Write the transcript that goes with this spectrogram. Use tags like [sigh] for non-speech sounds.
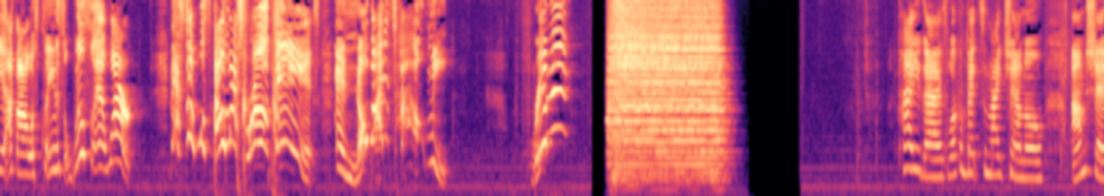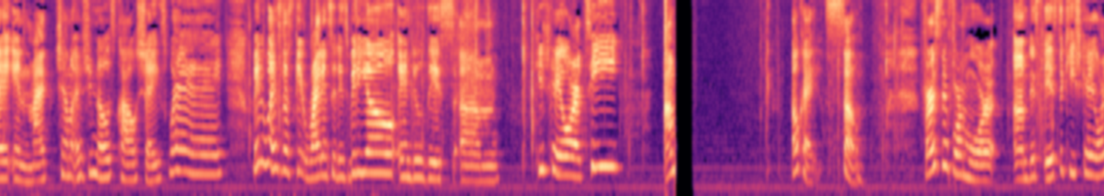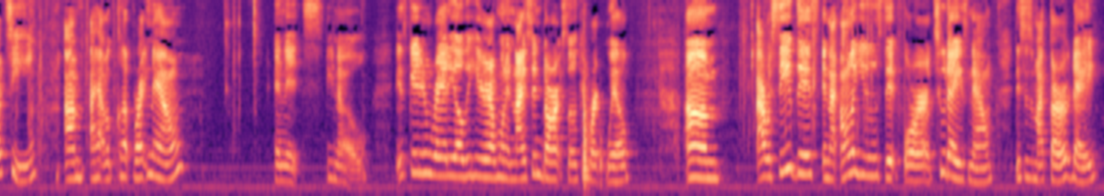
I thought I was clean as a whistle at work. That stuff was on my scrub pants, and nobody told me. Really? Hi, you guys. Welcome back to my channel. I'm Shay, and my channel, as you know, is called Shay's Way. But anyways, let's get right into this video and do this um, Keyshia Ka'oir. I'm okay. So, first and foremost, um, this is the Keyshia Ka'oir. Um, I have a cup right now, and it's you know, it's getting ready over here. I want it nice and dark so it can work well. Um, I received this and I only used it for two days now. This is my third day.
